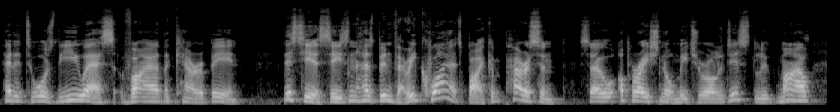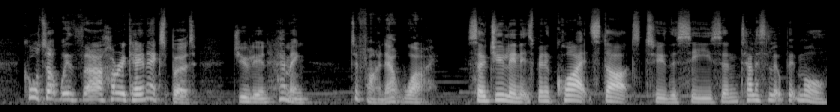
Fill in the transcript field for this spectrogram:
headed towards the US via the Caribbean. This year's season has been very quiet by comparison, so operational meteorologist Luke Miall caught up with our hurricane expert, Julian Heming, to find out why. So, Julian, it's been a quiet start to the season. Tell us a little bit more.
